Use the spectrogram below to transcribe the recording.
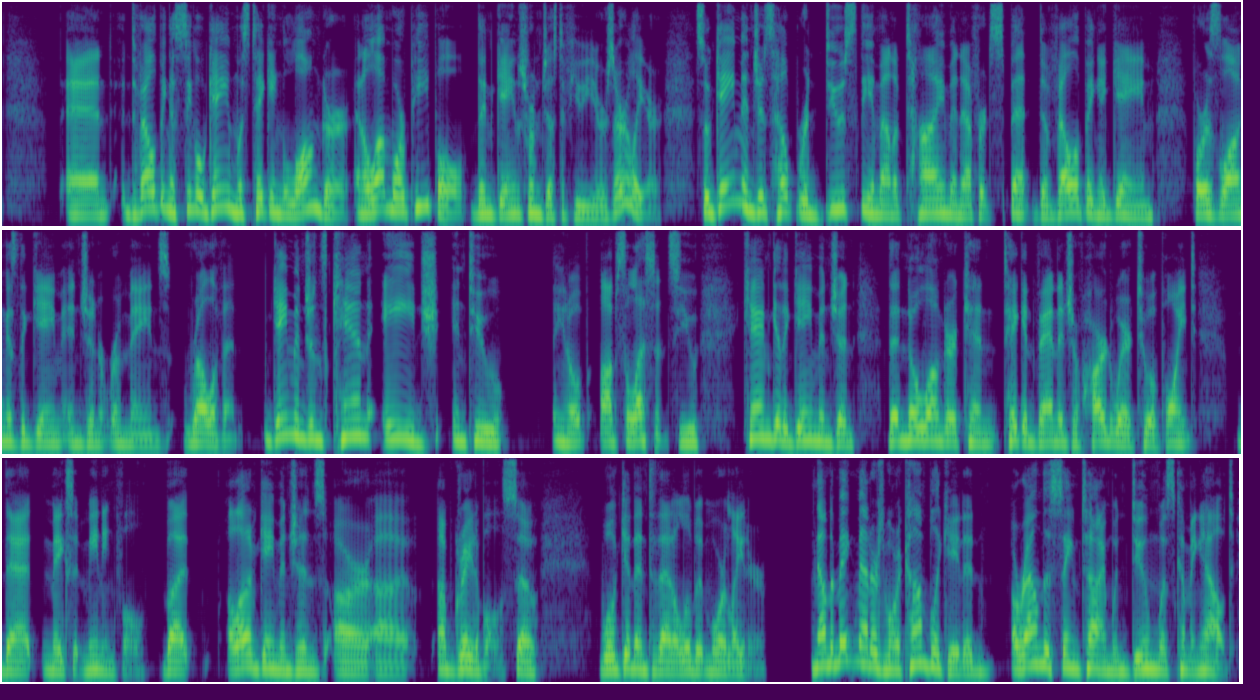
And developing a single game was taking longer and a lot more people than games from just a few years earlier. So, game engines help reduce the amount of time and effort spent developing a game for as long as the game engine remains relevant. Game engines can age into, you know, obsolescence. You can get a game engine that no longer can take advantage of hardware to a point that makes it meaningful. But a lot of game engines are uh, upgradable. So, We'll get into that a little bit more later. Now, to make matters more complicated, around the same time when Doom was coming out,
